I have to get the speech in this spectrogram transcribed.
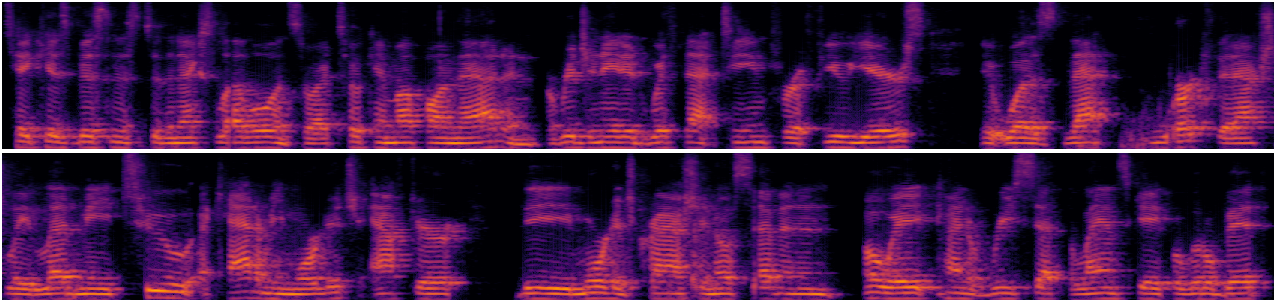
take his business to the next level. And so I took him up on that and originated with that team for a few years it was that work that actually led me to Academy Mortgage after the mortgage crash in 07 and 08 kind of reset the landscape a little bit.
